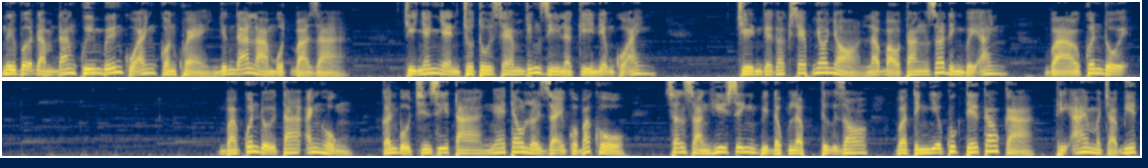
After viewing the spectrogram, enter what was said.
Người vợ đảm đang quý mến của anh còn khỏe nhưng đã là một bà già. Chị nhanh nhẹn cho tôi xem những gì là kỷ niệm của anh. Trên cái gác xếp nho nhỏ là bảo tàng gia đình về anh Và quân đội Và quân đội ta anh hùng Cán bộ chiến sĩ ta nghe theo lời dạy của bác Hồ Sẵn sàng hy sinh vì độc lập tự do Và tình nghĩa quốc tế cao cả thì ai mà chả biết.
